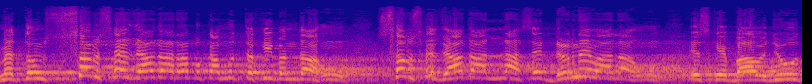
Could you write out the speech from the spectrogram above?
میں تم سب سے زیادہ رب کا متقی بندہ ہوں، سب سے زیادہ اللہ سے ڈرنے والا ہوں۔ اس کے باوجود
